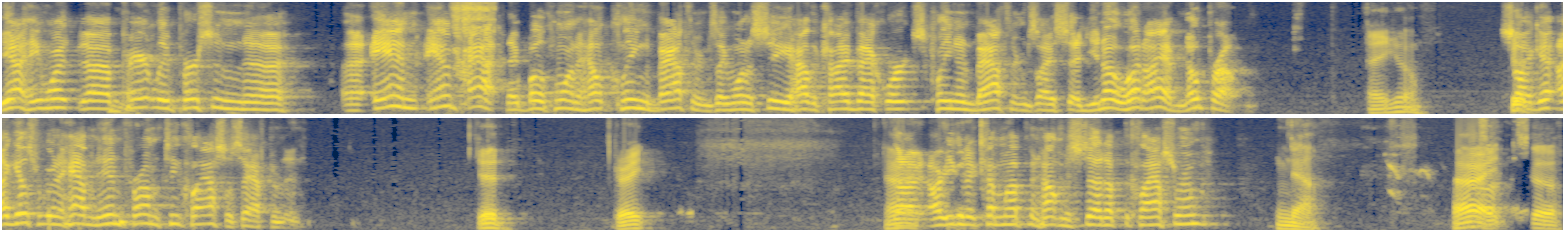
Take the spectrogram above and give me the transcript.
Yeah, he went. Uh, apparently, a person uh, uh, and and Pat, they both want to help clean the bathrooms. They want to see how the Kaivac works cleaning bathrooms. I said, you know what? I have no problem. There you go. So I Good. guess, I guess we're going to have an impromptu class this afternoon. Good. Great. All Uh, are you going to come up and help me set up the classroom? No. All right. So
